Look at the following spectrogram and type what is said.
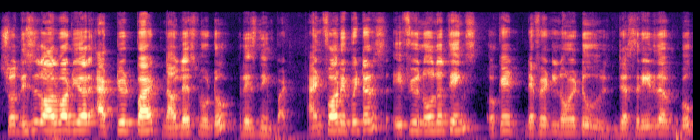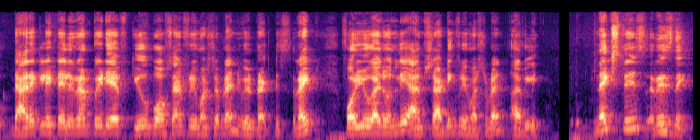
So this is all about your aptitude part. Now let's move to reasoning part. And for repeaters if you know the things okay definitely no need to just read the book. Directly telegram pdf q box and free master plan you will practice right? For you guys only i am starting free master plan early. Next is reasoning.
